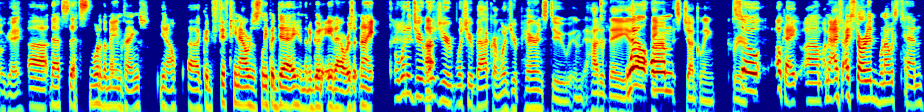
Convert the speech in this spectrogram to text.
Okay. Uh, that's that's one of the main things. You know, a good 15 hours of sleep a day, and then a good eight hours at night. Well, what did your Uh, what did your what's your background? What did your parents do, and how did they uh, Well, take um, this juggling career? So okay, um, I mean, I, I started when I was ten.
